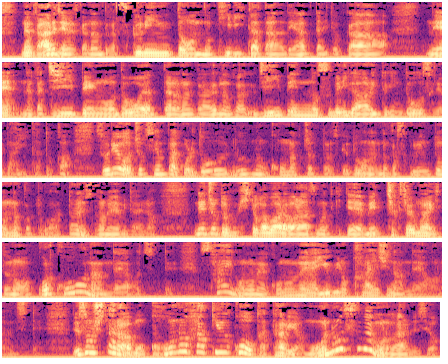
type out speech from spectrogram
なんかあるじゃないですか、なんとかスクリーントーンの切り方であったりとか、ね、なんか G ペンをどうやったらなんか、なんか G ペンの滑りが悪い時にどうすればいいかとか、それをちょっと先輩これどう、どう、なんかこうなっちゃったんですけど、どうなんなんかスクリーントーンなんかどうやったんですかね？みたいな。で、ちょっと人がわらわら集まってきて、めちゃくちゃ上手い人の、これこうなんだよ、つって。最後のね、このね、指の返しなんだよ、なんつって。で、そしたらもうこの波及効果たるや、もののすごいものがあるんですよ。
